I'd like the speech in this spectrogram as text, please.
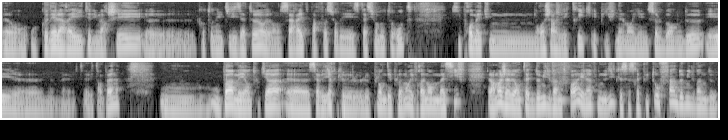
euh, on, connaît la réalité du marché. Euh, quand on est utilisateur, on s'arrête parfois sur des stations d'autoroute qui promettent une recharge électrique et puis finalement il y a une seule borne ou deux et euh, elle est en panne ou, pas mais en tout cas ça veut dire que le, plan de déploiement est vraiment massif. Alors moi j'avais en tête 2023 et là vous nous dites que ça serait plutôt fin 2022.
